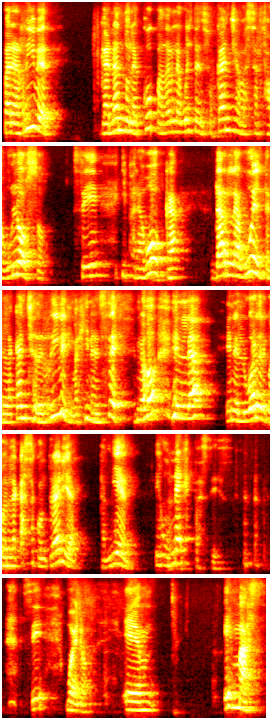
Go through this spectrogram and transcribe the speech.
Para River, ganando la copa, dar la vuelta en su cancha va a ser fabuloso. ¿sí? Y para Boca, dar la vuelta en la cancha de River, imagínense, ¿no? En, la, en el lugar de la casa contraria, también es un éxtasis. ¿Sí? Bueno, em, es más,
